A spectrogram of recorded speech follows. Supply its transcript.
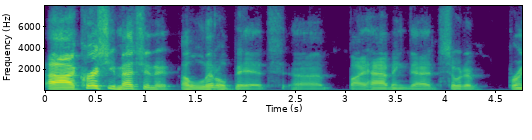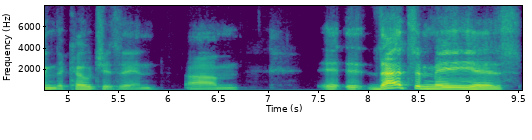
Uh, Chris, you mentioned it a little bit uh, by having that sort of bring the coaches in. Um, it, it, that to me is,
